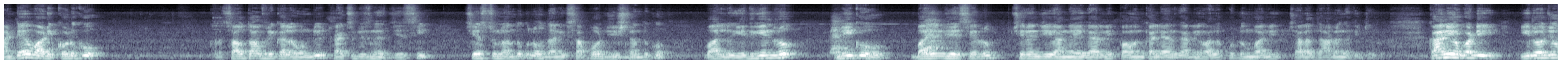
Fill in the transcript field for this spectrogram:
అంటే వాడి కొడుకు సౌత్ ఆఫ్రికాలో ఉండి డ్రగ్స్ బిజినెస్ చేసి చేస్తున్నందుకు నువ్వు దానికి సపోర్ట్ చేసినందుకు వాళ్ళు ఎదిగినరు మీకు భజన చేశారు చిరంజీవి అన్నయ్య గారిని పవన్ కళ్యాణ్ గారిని వాళ్ళ కుటుంబాన్ని చాలా దారుణంగా తిట్టారు కానీ ఒకటి ఈరోజు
